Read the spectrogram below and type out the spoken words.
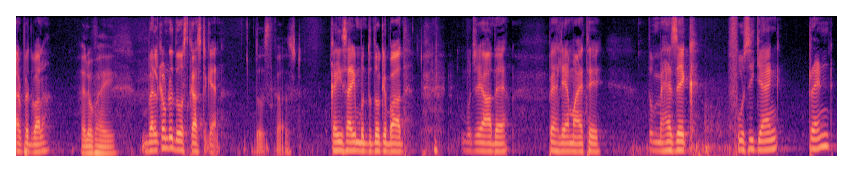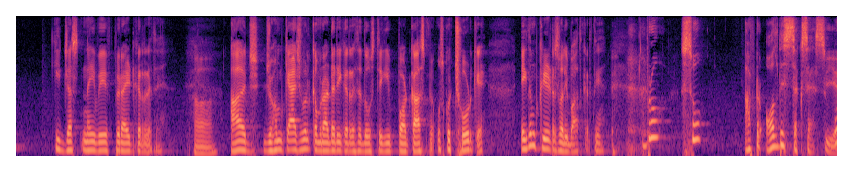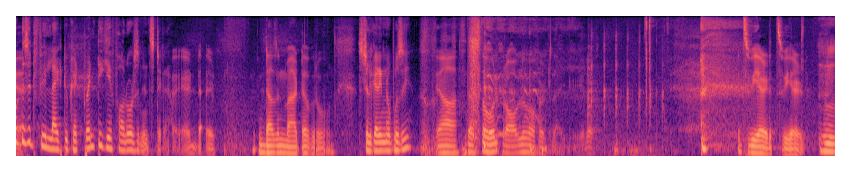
अर्पित वाला हेलो भाई। Welcome to Dost cast again Dost cast कई सारी मुद्दतों के बाद मुझे याद है पहले हम आए थे तो महज एक फूसी गैंग ट्रेंड की जस्ट नई वेव पे राइड कर रहे थे। हाँ। आज जो हम कैजुअल कमराडरी कर रहे थे दोस्ती की पॉडकास्ट में उसको छोड़ के एकदम क्रिएटर्स वाली बात करते हैं। Bro so after all this success what does it feel like to get 20 के followers on Instagram it, doesn't matter bro. Still getting no pussy yeah that's the whole problem of it like you know. It's weird it's weird.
